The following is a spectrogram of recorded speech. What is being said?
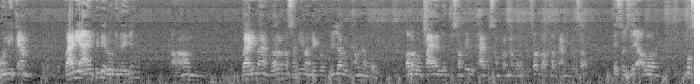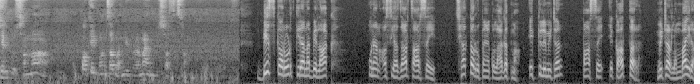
हुने काम बाढी आए पनि रोकिँदैन। बाढीमा गर्न नसक्ने भनेको पिल्लर उठाउन हो। तलको पाया जति सबै उठाएर सम्पन्न भएको छ लक्ष्य तानेको छ। त्यसपछि अब मुक्सिरपुरसम्म पक्कै बन्छ भन्ने कुरामा हामी विश्वास छौँ। बिस करोड तिरानब्बे लाख उना अस्सी हजार चार सय छिहत्तर रुपियाँको लागतमा एक किलोमिटर पाँच सय एकहत्तर मिटर लम्बाइ र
